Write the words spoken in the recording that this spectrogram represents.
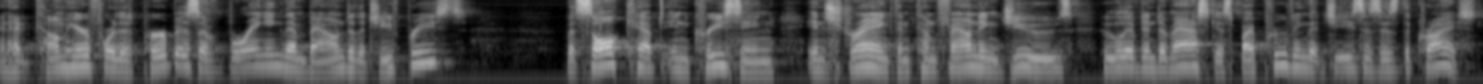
and had come here for the purpose of bringing them bound to the chief priests? But Saul kept increasing in strength and confounding Jews who lived in Damascus by proving that Jesus is the Christ.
